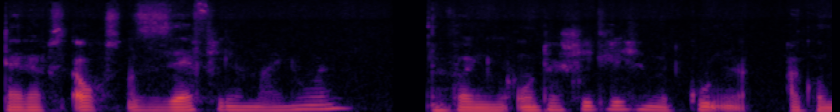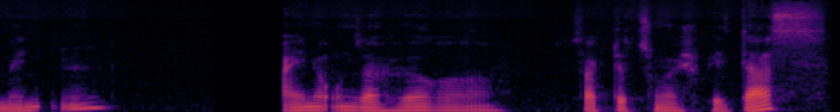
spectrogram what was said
Da gab es auch sehr viele Meinungen, vor allem unterschiedliche mit guten Argumenten. Einer unserer Hörer sagte zum Beispiel das.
